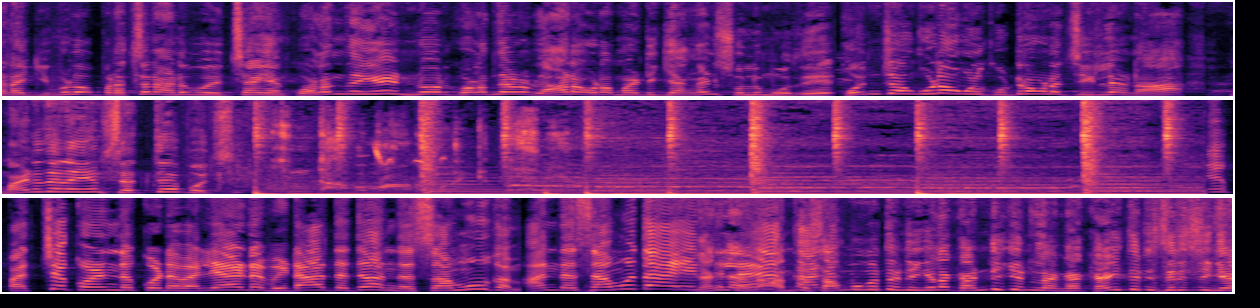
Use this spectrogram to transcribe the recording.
எனக்கு இவ்வளவு பிரச்சனை அனுபவிச்சேன். என் குழந்தைய இன்னொரு குழந்தைய விளையாட விட மாட்டேங்காங்கன்னு சொல்லும்போது கொஞ்சம் கூட உங்களுக்கு குற்ற உணர்ச்சி இல்லைன்னா மனிதநேயம் செத்தே போச்சு. பச்சை குழந்தை கூட விளையாட விடாதது அந்த சமூகம். அந்த சமுதாயத்துல அந்த சமூகத்தை நீங்க எல்லாம் கண்டிக்கலாங்க கைத்தட்டி சிரிச்சீங்க.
